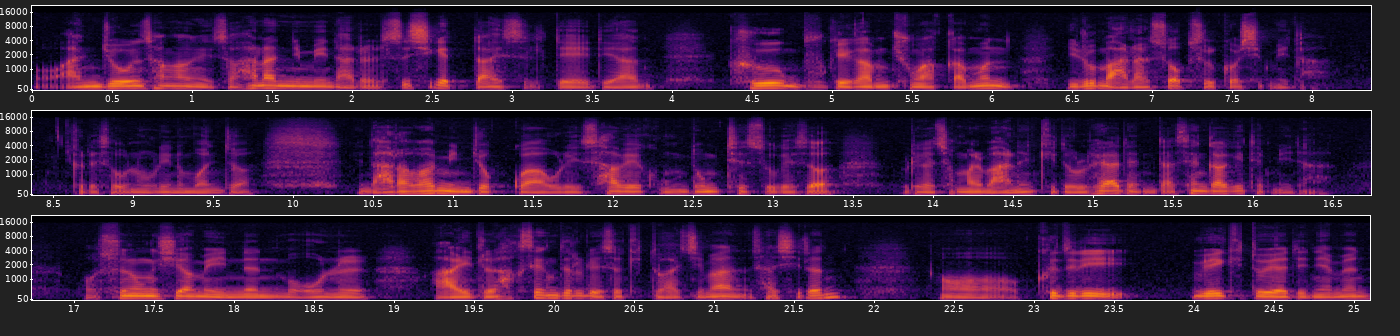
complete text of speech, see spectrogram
어, 안 좋은 상황에서 하나님이 나를 쓰시겠다 했을 때에 대한 그 무게감, 중압감은 이루 말할 수 없을 것입니다. 그래서 오늘 우리는 먼저 나라와 민족과 우리 사회 공동체 속에서 우리가 정말 많은 기도를 해야 된다 생각이 됩니다. 뭐 수능 시험에 있는 뭐 오늘 아이들 학생들을 위해서 기도하지만 사실은 어 그들이 왜 기도해야 되냐면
